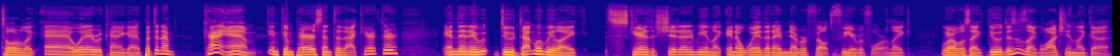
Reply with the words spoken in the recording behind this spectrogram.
total like eh whatever kind of guy, but then I'm kind of am in comparison to that character. And then it, dude, that movie like scared the shit out of me, and like in a way that I've never felt fear before. Like where I was like, dude, this is like watching like a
